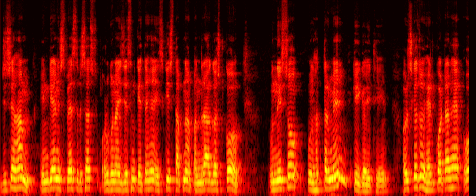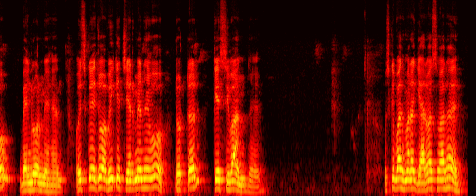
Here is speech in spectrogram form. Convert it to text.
जिसे हम इंडियन स्पेस रिसर्च ऑर्गेनाइजेशन कहते हैं, इसकी स्थापना 15 अगस्त को उन्नीस सौ उनहत्तर में की गई थी और इसका जो हेडक्वार्टर है वो बेंगलोर में है और इसके जो अभी के चेयरमैन हैं वो डॉक्टर के सिवान हैं। उसके बाद हमारा ग्यारहवा सवाल है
